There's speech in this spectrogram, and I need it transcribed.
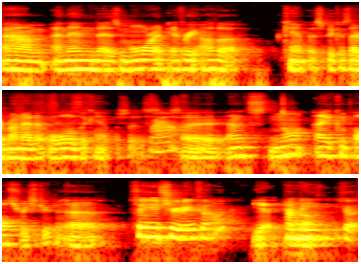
um, and then there's more at every other campus because they run it at all of the campuses. Wow. So and it's not a compulsory student. Uh, So you're tutoring for that one? yeah. How many? Got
